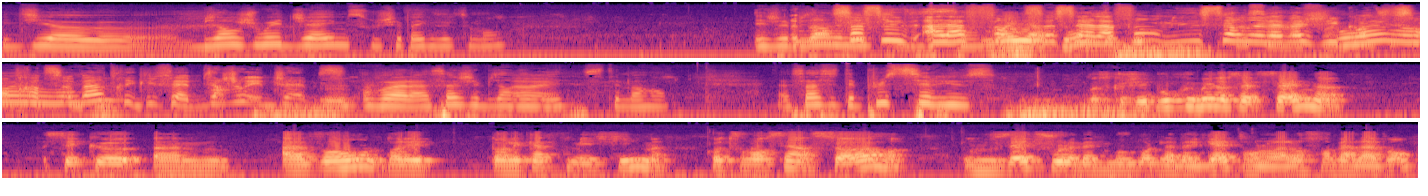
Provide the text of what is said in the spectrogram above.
il dit euh, bien joué James ou je sais pas exactement. Et j'ai bien Non, ça aimé c'est qu'il à la fin, Ouais, ça c'est à la fin au ministère Ça, de c'est la magie quand Ouais, ils sont en ouais, train de se ouais. battre et qu'il fait bien joué James. Voilà, ça j'ai bien Ouais. aimé, c'était marrant. Ça c'était plus. Moi, ce que j'ai beaucoup aimé dans cette scène, c'est que euh, avant, dans les, dans les quatre premiers films, quand on lançait un sort, on faisait toujours le même mouvement de la baguette en la lançant vers l'avant.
